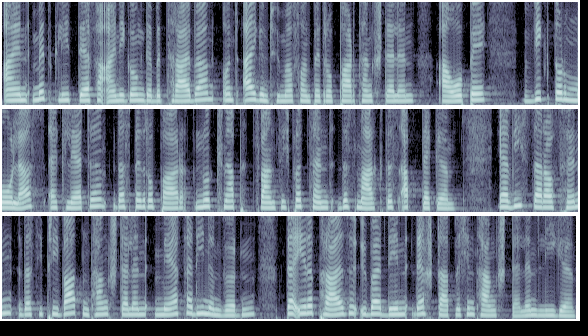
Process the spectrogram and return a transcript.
Ein Mitglied der Vereinigung der Betreiber und Eigentümer von Petropar-Tankstellen, AOP, Victor Molas erklärte, dass Petropar nur knapp 20 Prozent des Marktes abdecke. Er wies darauf hin, dass die privaten Tankstellen mehr verdienen würden, da ihre Preise über den der staatlichen Tankstellen liege.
